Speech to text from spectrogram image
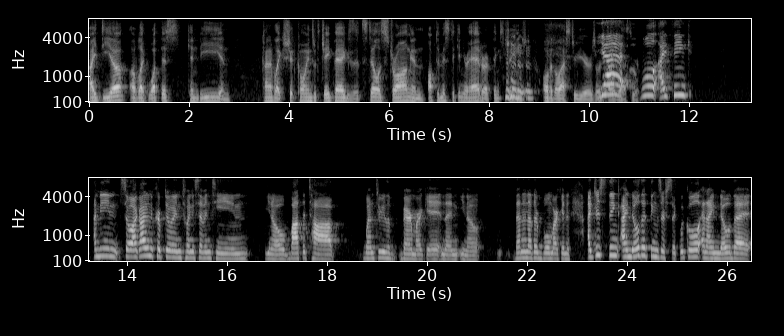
idea of like what this can be and kind of like shit coins with jpegs is it still as strong and optimistic in your head or have things changed over the last two years or yeah well i think i mean so i got into crypto in 2017 you know bought the top went through the bear market and then you know then another bull market. And I just think I know that things are cyclical and I know that,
